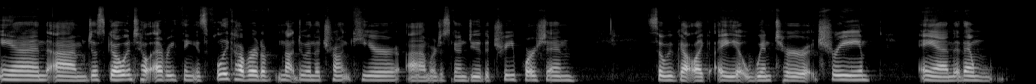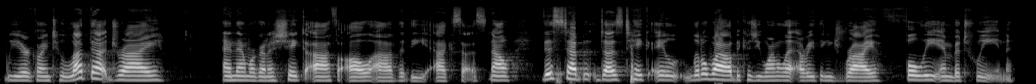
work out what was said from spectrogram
and um, just go until everything is fully covered. I'm not doing the trunk here. Um, we're just going to do the tree portion. So we've got like a winter tree and then we are going to let that dry and then we're going to shake off all of the excess. Now, this step does take a little while because you want to let everything dry fully in between.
